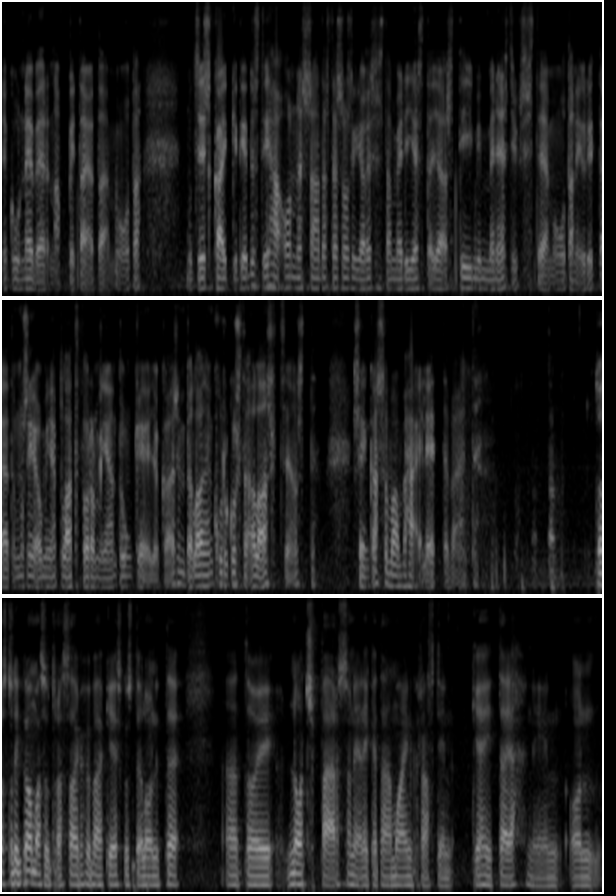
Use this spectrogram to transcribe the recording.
joku never-nappi tai jotain muuta. Mutta siis kaikki tietysti ihan onnessaan tästä sosiaalisesta mediasta ja Steamin menestyksestä ja muuta, niin yrittää tämmöisiä omia platformiaan tunkea jokaisen pelaajan kurkusta alas, että se on sitten sen kanssa vaan vähän elettävää. Että... Tuosta oli Gamasutrassa aika hyvää keskustelua nyt äh, toi Notch Person, eli tämä Minecraftin kehittäjä, niin on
